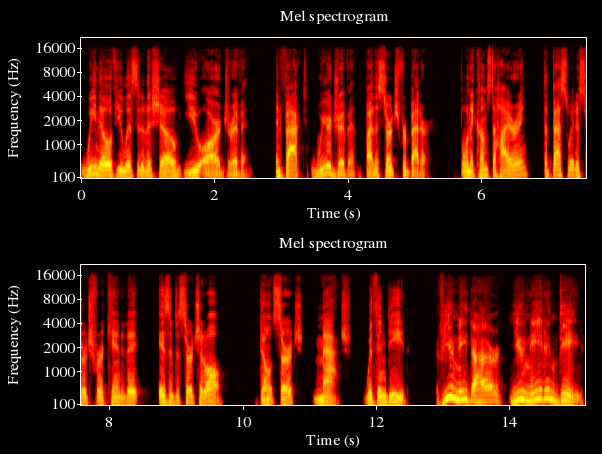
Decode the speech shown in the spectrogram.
we know if you listen to the show, you are driven. In fact, we're driven by the search for better. But when it comes to hiring, the best way to search for a candidate isn't to search at all. Don't search, match with Indeed. If you need to hire, you need Indeed.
